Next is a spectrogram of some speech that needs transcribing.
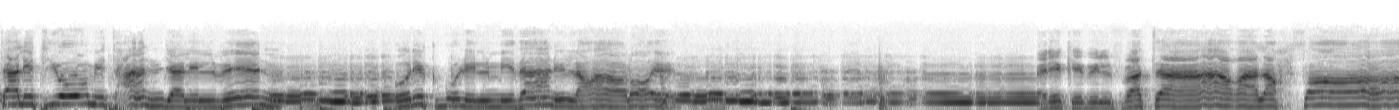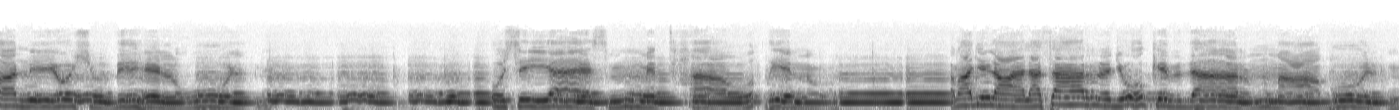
تالت يوم اتحنجل البين وركبوا للميدان العرايب. ركب الفتى على حصان يشبه الغول. وسياس متحاوطين راجل على سرجوك بذار معقول.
